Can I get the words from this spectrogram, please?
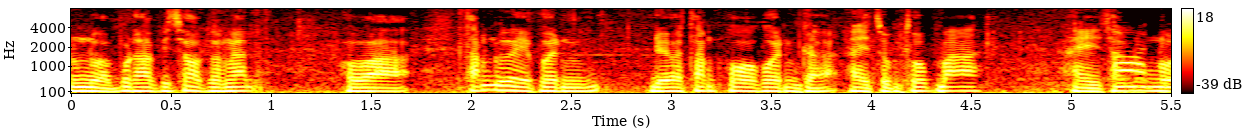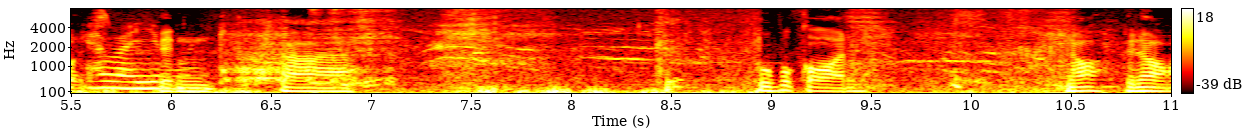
ลุงหนวดบ่รับผิชอบตรงนั้น เพราะว่า ทั้งเอ้อยเพิ่นเดี๋ยวทั้งพ่อเพิ่นก็ให้สมทบมาให้ทั้งลุงหนวดเป็นอ่าอุปกรณ์เนาะพี่น้อง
